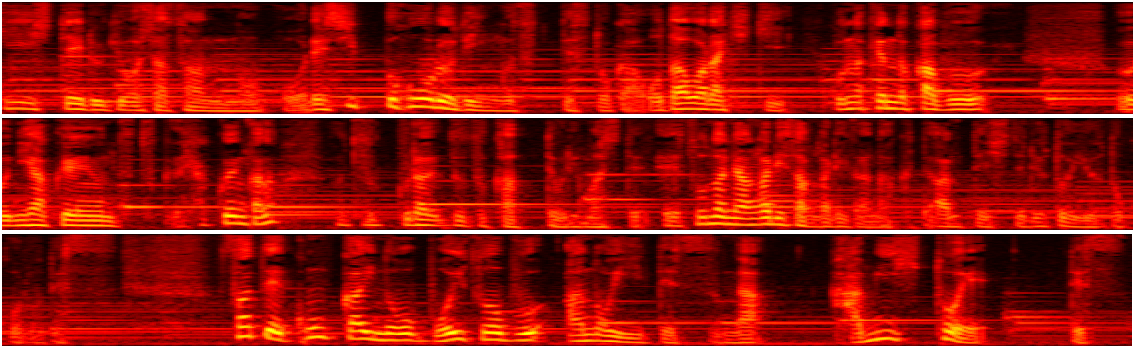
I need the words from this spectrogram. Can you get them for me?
引している業者さんのレシップホールディングスですとか、小田原機器、こんな件の株、200円ずつ、100円かな？ずつくらいずつ買っておりまして、そんなに上がり下がりがなくて安定しているというところです。さて、今回のボイスオブアノイですが、紙一重です。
